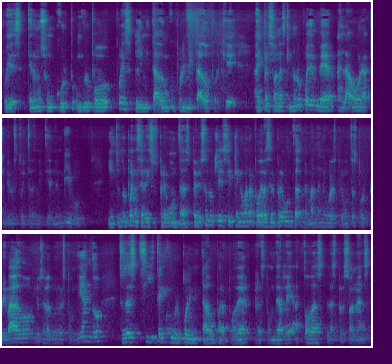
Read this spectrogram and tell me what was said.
pues tenemos un grupo, un grupo pues limitado, un grupo limitado porque hay personas que no lo pueden ver a la hora que yo lo estoy transmitiendo en vivo y entonces no pueden hacer ahí sus preguntas, pero eso no quiere decir que no van a poder hacer preguntas, me mandan luego las preguntas por privado, yo se las voy respondiendo, entonces sí tengo un grupo limitado para poder responderle a todas las personas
